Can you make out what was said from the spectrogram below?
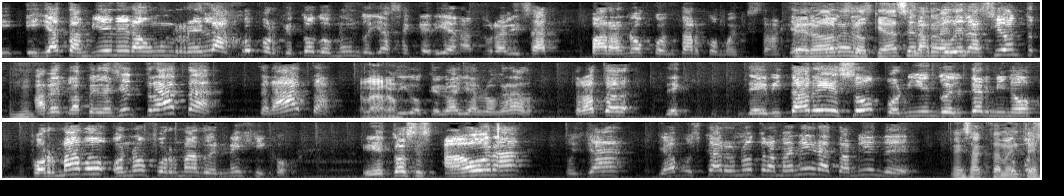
y- y ya también era un relajo porque todo mundo ya se quería naturalizar para no contar como extranjero. Pero ahora lo que hacen, la Raúl- federación, a ver, la federación trata, trata, Claro. no digo que lo haya logrado, trata de, de evitar eso poniendo el término formado o no formado en México. Y entonces ahora, pues ya, ya buscaron otra manera también de, Exactamente. como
